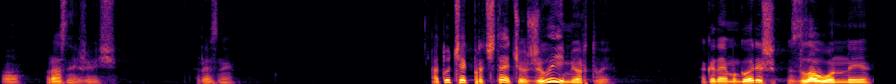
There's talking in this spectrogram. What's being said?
О, разные же вещи. Разные. А тут человек прочитает, что живые и мертвые. А когда ему говоришь зловонные,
